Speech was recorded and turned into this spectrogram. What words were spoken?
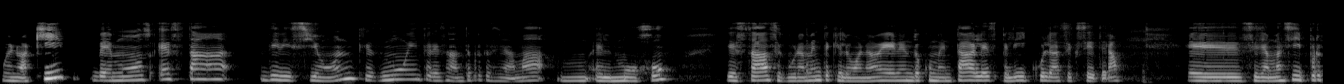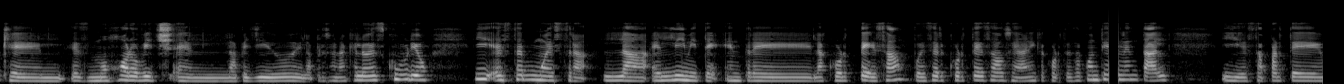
Bueno, aquí vemos esta división que es muy interesante porque se llama mm, el mojo. Esta seguramente que lo van a ver en documentales, películas, etc. Eh, se llama así porque es Mohorovich el apellido de la persona que lo descubrió y este muestra el límite entre la corteza, puede ser corteza oceánica, corteza continental y esta parte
